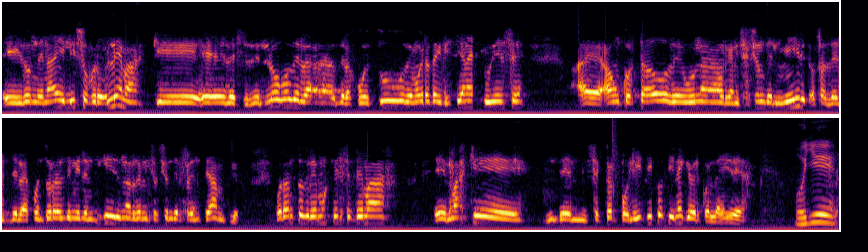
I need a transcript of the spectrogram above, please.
eh, donde nadie le hizo problema, que el, logo de la, de la Juventud Demócrata Cristiana estuviese eh, a un costado de una organización del MIR, o sea, de, la Juventud Real de Milendique y de una organización del Frente Amplio. Por tanto, creemos que ese tema, más que del sector político, tiene que ver con la idea. Oye,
